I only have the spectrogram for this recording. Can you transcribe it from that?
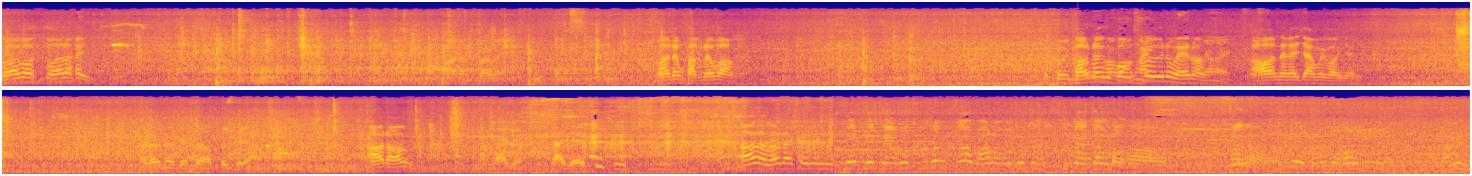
rồi vâng qua đây mà đang phật nữa vâng vâng đây con phư nữa mẹ rồi ờ đang hai trăm mấy vâng nhận lên đây ta pin kìa ờ đòn đã vậy đã vậy ờ là lỡ đây cái này 你这打的好，你打的啥？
